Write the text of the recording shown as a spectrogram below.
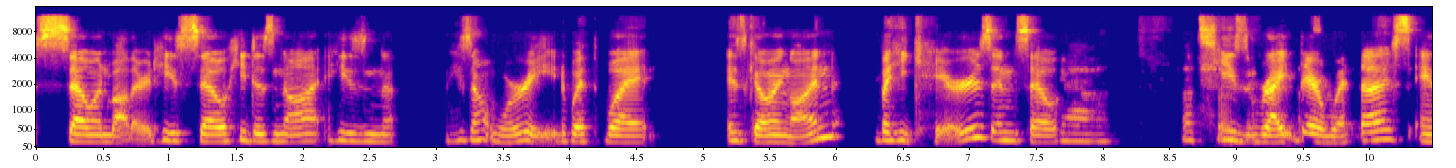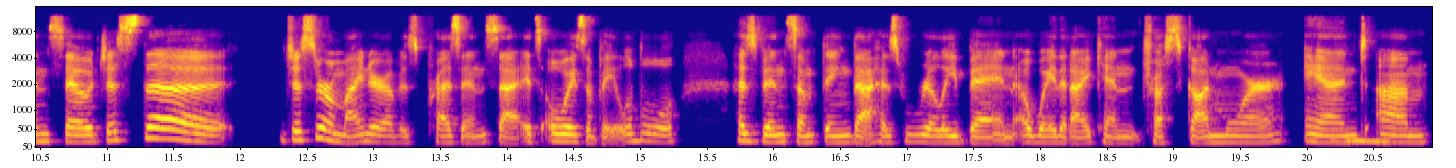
so unbothered. He's so, he does not, he's not, he's not worried with what is going on but he cares and so yeah that's so he's right there with us and so just the just a reminder of his presence that it's always available has been something that has really been a way that I can trust God more and mm-hmm. um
